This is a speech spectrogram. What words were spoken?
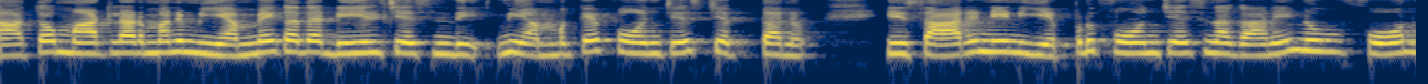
నాతో మాట్లాడమని మీ అమ్మే కదా డీల్ చేసింది. మీ అమ్మకే ఫోన్ చేసి చెప్తాను. ఈసారి నేను ఎప్పుడు ఫోన్ చేసినా కానీ నువ్వు ఫోన్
